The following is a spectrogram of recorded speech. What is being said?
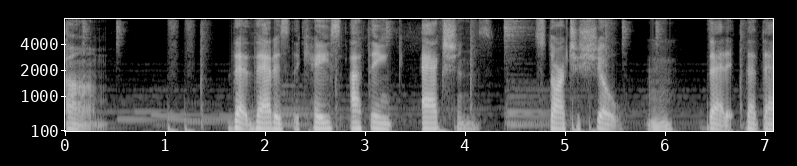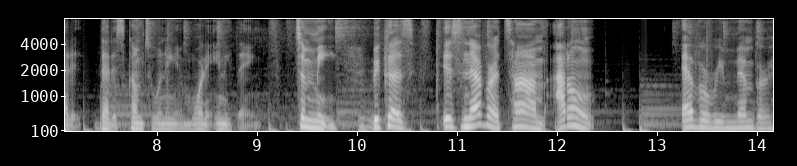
um, that that is the case. I think actions start to show. Mm-hmm that it, that that it, that it's come to an end more than anything to me. Mm-hmm. because it's never a time I don't ever remember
